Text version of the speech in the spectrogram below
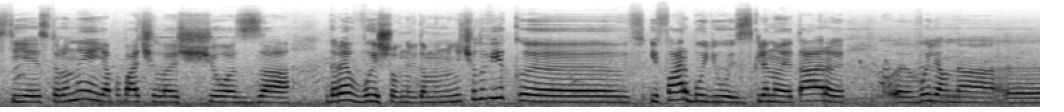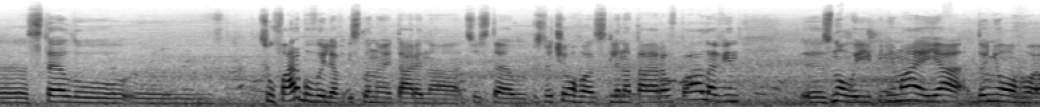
з тієї сторони. Я побачила, що за дерев вийшов невідомий мені чоловік е, і фарбою з скляної тари е, виляв на стелу. Цю фарбу виляв із скляної тари на цю стелу, після чого скляна тара впала. Він знову її піднімає. Я до нього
